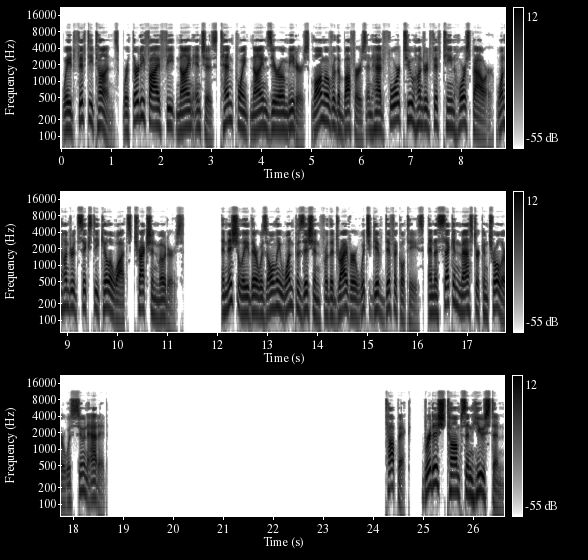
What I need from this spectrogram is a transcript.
weighed 50 tons, were 35 feet 9 inches (10.90 meters) long over the buffers and had four 215 horsepower (160 kilowatts) traction motors. Initially there was only one position for the driver which give difficulties, and a second master controller was soon added. Topic. British Thomson Houston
